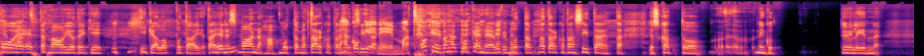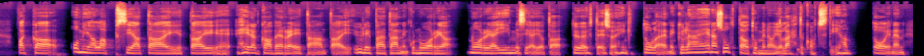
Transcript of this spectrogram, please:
koe, että mä oon jotenkin ikäloppu tai, tai edes niin. vanha, mutta mä tarkoitan Vähän kokeneemmat. Sitä, okei, okay, vähän kokeneempi, mutta mä tarkoitan sitä, että jos katsoo äh, niin tyylin vaikka omia lapsia tai, tai heidän kavereitaan tai ylipäätään niin nuoria, nuoria ihmisiä, joita työyhteisöihinkin tulee, niin kyllähän heidän suhtautuminen on jo lähtökohtaisesti ihan toinen –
